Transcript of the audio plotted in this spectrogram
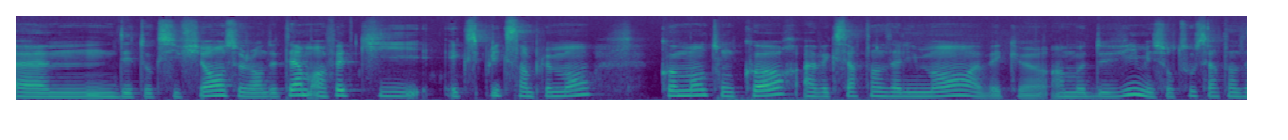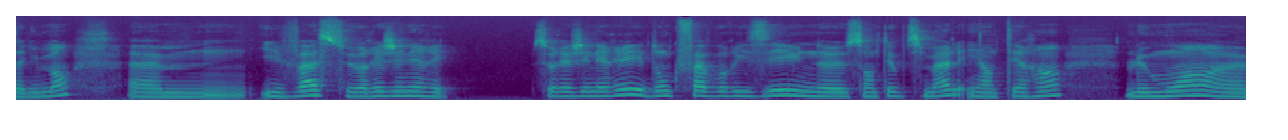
euh, détoxifiants, ce genre de termes, en fait, qui expliquent simplement comment ton corps, avec certains aliments, avec euh, un mode de vie, mais surtout certains aliments, euh, il va se régénérer. Se régénérer et donc favoriser une santé optimale et un terrain le moins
